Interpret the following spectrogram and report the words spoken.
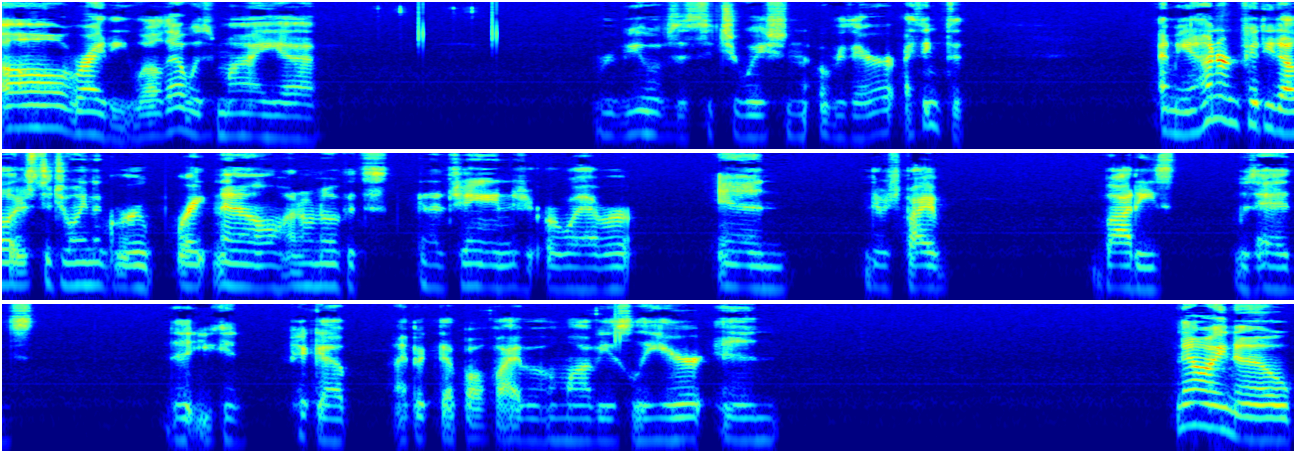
Alrighty, well that was my uh, review of the situation over there. I think that, I mean, $150 to join the group right now. I don't know if it's going to change or whatever. And there's five bodies with heads that you can pick up. I picked up all five of them obviously here and now I know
